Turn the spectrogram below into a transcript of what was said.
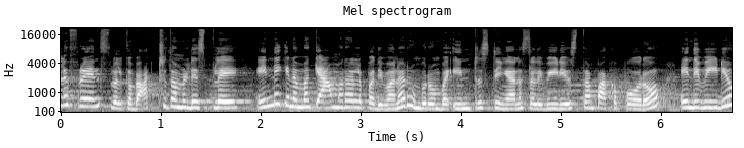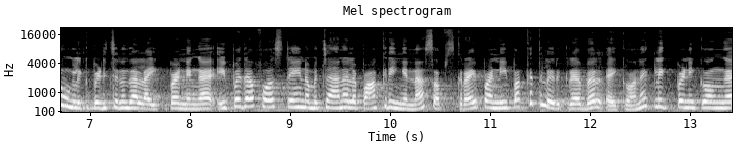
Hello friends welcome back to Tamil display இன்றைக்கி நம்ம கேமராவில் பதிவான ரொம்ப ரொம்ப இன்ட்ரெஸ்டிங்கான சில வீடியோஸ் தான் பார்க்க போகிறோம் இந்த வீடியோ உங்களுக்கு பிடிச்சிருந்தா லைக் பண்ணுங்கள் இப்போ தான் ஃபர்ஸ்ட் டைம் நம்ம சேனலை பார்க்குறீங்கன்னா சப்ஸ்கிரைப் பண்ணி பக்கத்தில் இருக்கிற பெல் ஐக்கானை கிளிக் பண்ணிக்கோங்க.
